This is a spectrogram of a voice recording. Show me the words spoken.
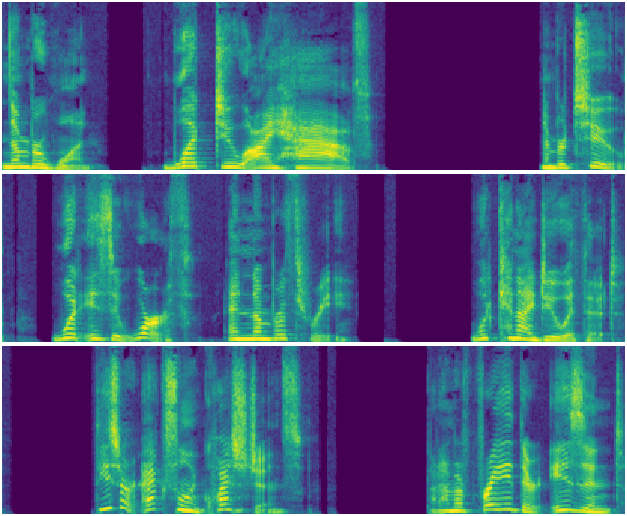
Number one, what do I have? Number two, what is it worth? And number three, what can I do with it? These are excellent questions but I'm afraid there isn't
